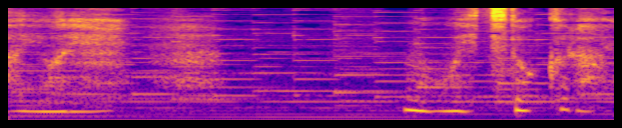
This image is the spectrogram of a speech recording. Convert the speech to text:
バイオリンもう一度くらい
